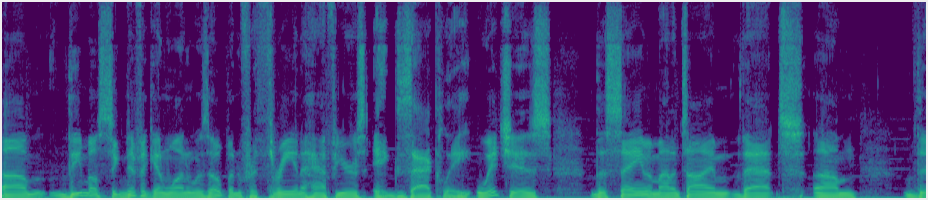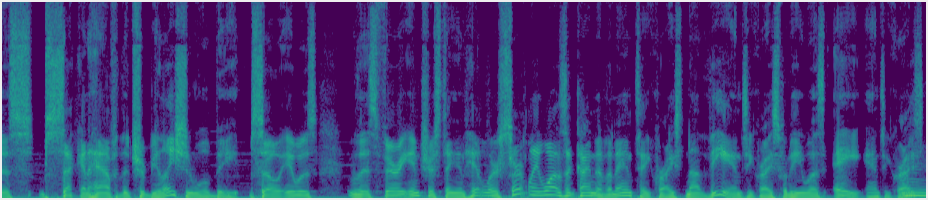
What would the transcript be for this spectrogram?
um, the most significant one was open for three and a half years exactly, which is the same amount of time that. Um, this second half of the tribulation will be. So it was this very interesting, and Hitler certainly was a kind of an antichrist, not the antichrist, but he was a antichrist.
